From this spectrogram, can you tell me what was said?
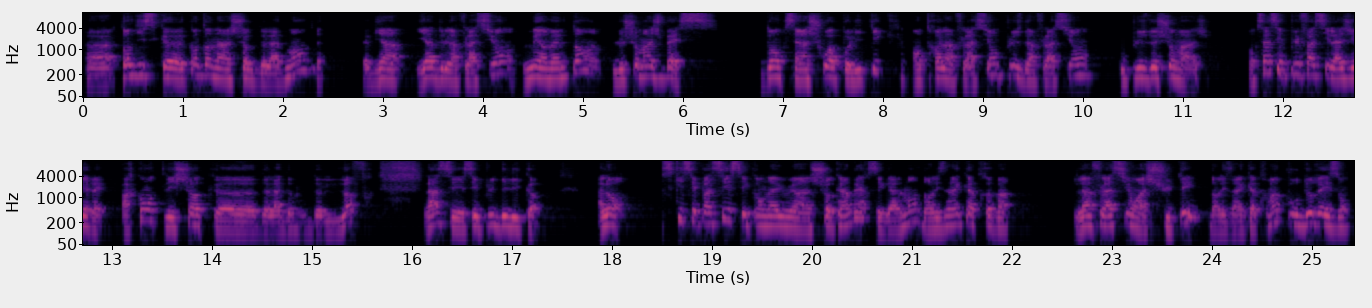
Euh, tandis que quand on a un choc de la demande, eh bien, il y a de l'inflation, mais en même temps, le chômage baisse. Donc, c'est un choix politique entre l'inflation, plus d'inflation ou plus de chômage. Donc ça, c'est plus facile à gérer. Par contre, les chocs euh, de de l'offre, là, c'est plus délicat. Alors, ce qui s'est passé, c'est qu'on a eu un choc inverse également dans les années 80. L'inflation a chuté dans les années 80 pour deux raisons.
